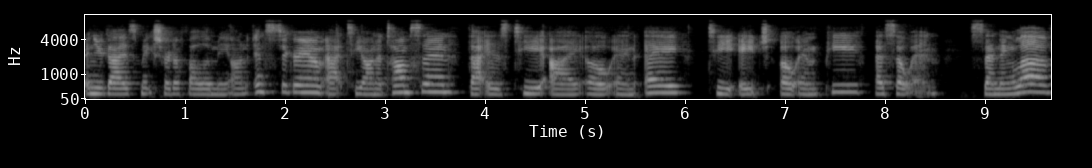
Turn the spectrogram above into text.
And you guys make sure to follow me on Instagram at Tiona Thompson. That is T I O N A T H O M P S O N. Sending love.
